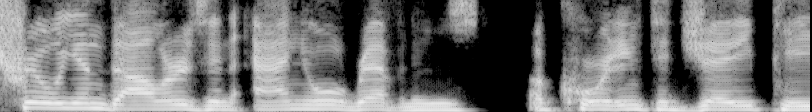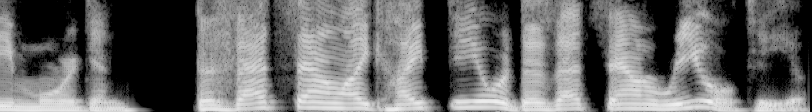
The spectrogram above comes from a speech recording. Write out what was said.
trillion in annual revenues, according to JP Morgan. Does that sound like hype to you or does that sound real to you?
